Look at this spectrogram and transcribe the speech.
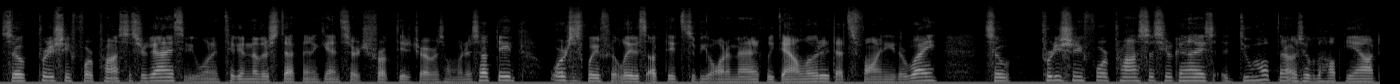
So pretty straightforward process here guys. If you want to take another step and again search for updated drivers on Windows Update or just wait for the latest updates to be automatically downloaded, that's fine either way. So pretty straightforward process here guys. I do hope that I was able to help you out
